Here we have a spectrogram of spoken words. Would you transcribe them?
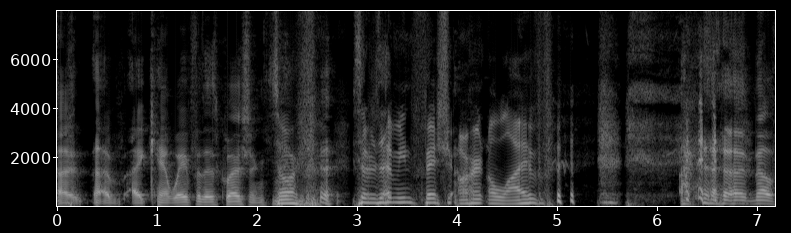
I, I, I can't wait for this question. So, are, so does that mean fish aren't alive? no,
